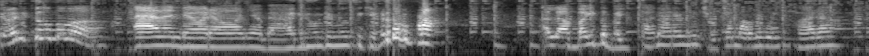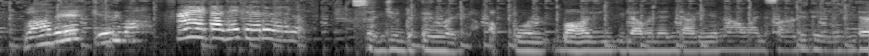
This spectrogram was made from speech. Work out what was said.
ഞാൻ ഇട്ട് തന്നതാ ഓരോഞ്ഞ ബാക്ക്ഗ്രൗണ്ട് മ്യൂസിക് അല്ല ബൈ ദ ബൈ താൻ ആരാണെന്ന് ചോദിക്കാൻ മറന്നുപോയി. ആരാ? വാവേ കേറി വാ. ആ ഏട്ടാ വരുന്നു. സഞ്ജുവിന്റെ പെങ്ങൾ. അപ്പോൾ ഭാവിയിൽ അവൻ എന്റെ അളിയനാവാൻ സാധ്യതയുണ്ട്.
